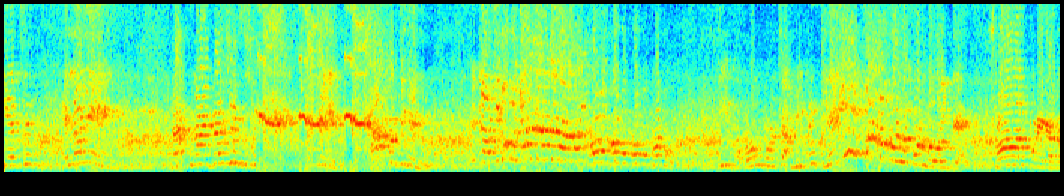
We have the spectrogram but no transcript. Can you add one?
ফুটিয়েছে এলো নে রাত নয়টা শেষ রাত হচ্ছে কেন? এটা আমি খাব, না, না, না, আমি খাব, খাব, খাব, খাব। কি গরম পড়েছে আমি একটু খেয়ে নিই, পড়ল, পড়ল, পড়ল, ওই দেখ, সব পড়ে গেল।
